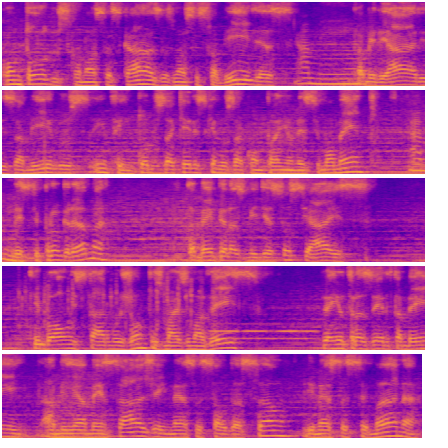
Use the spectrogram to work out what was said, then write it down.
com todos, com nossas casas, nossas famílias, Amém. familiares, amigos, enfim, todos aqueles que nos acompanham nesse momento, Amém. neste programa, também pelas mídias sociais. Que bom estarmos juntos mais uma vez. Venho trazer também a minha mensagem nessa saudação e nesta semana,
